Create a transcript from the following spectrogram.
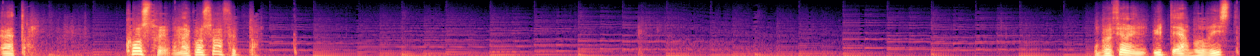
Attends. Construire. On a construit un feu de temps. On peut faire une hutte herboriste.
